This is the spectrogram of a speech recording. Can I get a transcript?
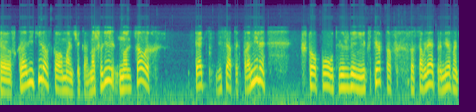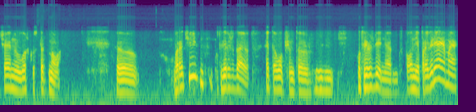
Э, в крови кировского мальчика нашли 0,5 промили, что по утверждению экспертов составляет примерно чайную ложку спиртного. Э, врачи утверждают, это, в общем-то, утверждение вполне проверяемое,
